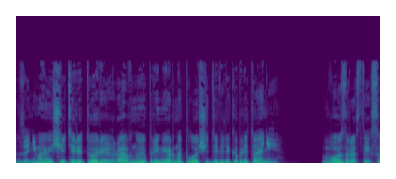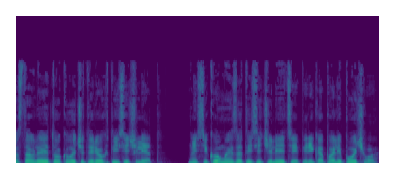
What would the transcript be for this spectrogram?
занимающий территорию, равную примерно площади Великобритании. Возраст их составляет около 4000 лет. Насекомые за тысячелетия перекопали почву,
